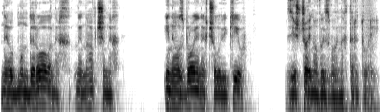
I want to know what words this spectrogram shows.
необмундированих, ненавчених і неозброєних чоловіків зі щойно визволених територій.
